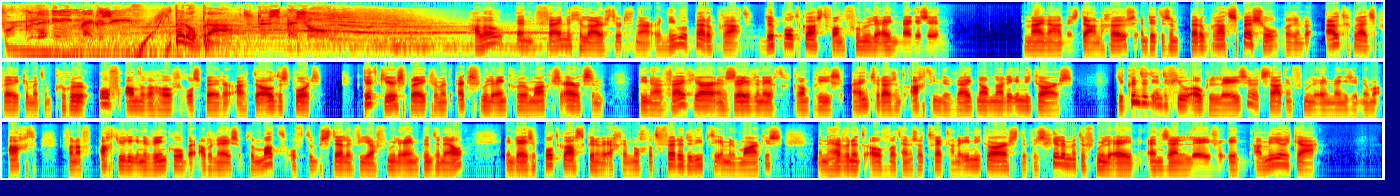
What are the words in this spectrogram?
Formule 1 Magazine. Pedalpraat, de special. Hallo en fijn dat je luistert naar een nieuwe Pedalpraat, de podcast van Formule 1 Magazine. Mijn naam is Daan de Geus en dit is een Pedalpraat special waarin we uitgebreid spreken met een coureur of andere hoofdrolspeler uit de autosport. Dit keer spreken we met ex-Formule 1 coureur Marcus Ericsson, die na 5 jaar en 97 Grand Prix eind 2018 de wijk nam naar de IndyCars. Je kunt het interview ook lezen. Het staat in Formule 1 Magazine nummer 8 vanaf 8 juli in de winkel bij abonnees op de mat of te bestellen via formule1.nl. In deze podcast kunnen we echt nog wat verder de diepte in met Marcus en hebben het over wat hem zo trekt aan de IndyCars, de verschillen met de Formule 1 en zijn leven in Amerika.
